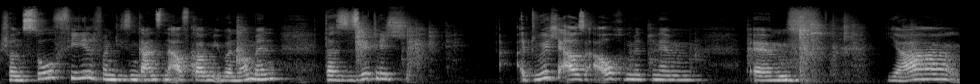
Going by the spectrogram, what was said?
schon so viel von diesen ganzen Aufgaben übernommen, dass es wirklich durchaus auch mit einem, ähm, ja,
